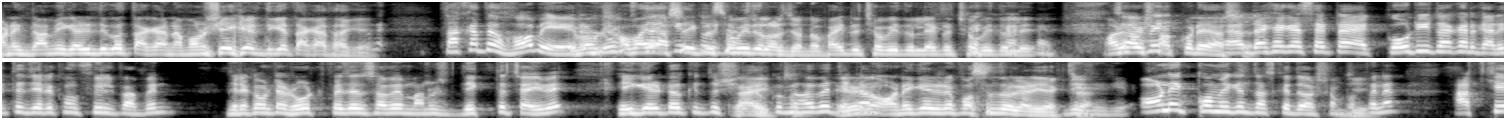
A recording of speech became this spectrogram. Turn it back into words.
অনেক দামি গাড়ির দিকেও তাকায় না মানুষ এই গাড়ির দিকে তাকা থাকে। তাকাতে হবে এবং সবাই আসে একটু ছবি তোলার জন্য। ভাই একটু ছবি তুলি একটু ছবি তুলি। অনেকে শখ করে আসে। দেখা গেছে একটা এক কোটি টাকার গাড়িতে যেরকম ফিল পাবেন যেরকম একটা রোড প্রেজেন্স হবে মানুষ দেখতে চাইবে এই গাড়িটাও কিন্তু সেরকমই হবে যেটা অনেকের এটা পছন্দের গাড়ি একটা। অনেক কমে কিন্তু আজকে দেওয়া সম্ভব তাই না? আজকে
